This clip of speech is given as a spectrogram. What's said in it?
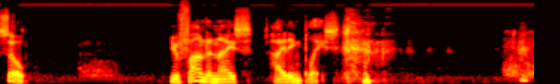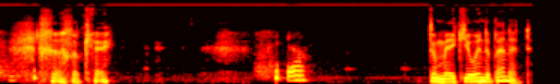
So, you found a nice hiding place. okay, Yeah. to make you independent.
